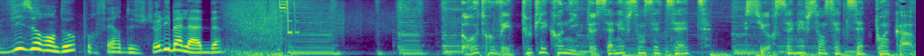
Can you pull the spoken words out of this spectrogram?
Visorando pour faire de jolies balades. Retrouvez toutes les chroniques de Sanef 177 sur sanef177.com.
